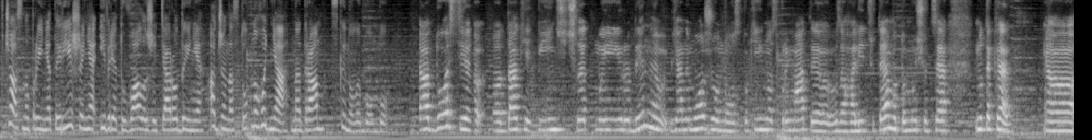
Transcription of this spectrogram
Вчасно прийняти рішення і врятувало життя родині, адже наступного дня на драм скинули бомбу. Я досі, е, так як і інші члени моєї родини, я не можу ну спокійно сприймати взагалі цю тему, тому що це ну таке. Е,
